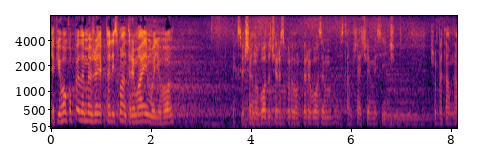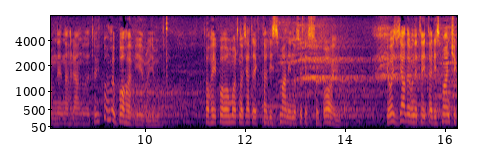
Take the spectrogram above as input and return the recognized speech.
Як його купили, ми вже як талісман тримаємо його, як священну воду через кордон перевозимо і там ще чимось іншим, щоб там нам не наглянули, то якого ми Бога віруємо, того, якого можна взяти як талісман і носити з собою. І ось взяли вони цей талісманчик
